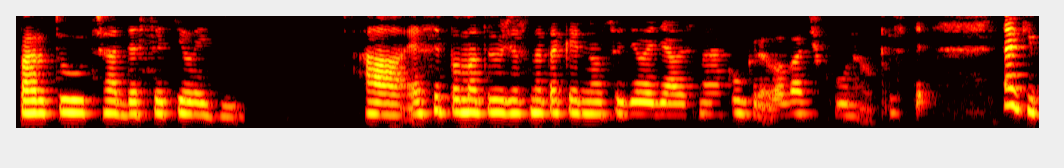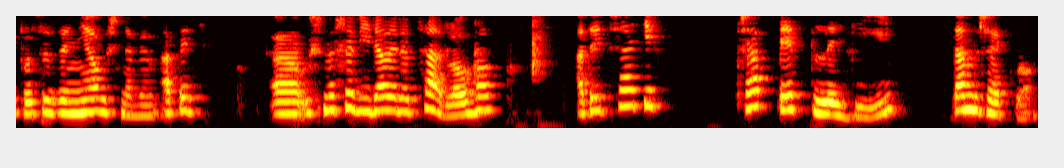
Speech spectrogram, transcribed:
partu třeba deseti lidí. A já si pamatuju, že jsme tak jednou seděli, dělali jsme nějakou grilovačku nebo prostě nějaký posezení, já už nevím. A teď uh, už jsme se výdali docela dlouho a teď třeba těch třeba pět lidí tam řeklo,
